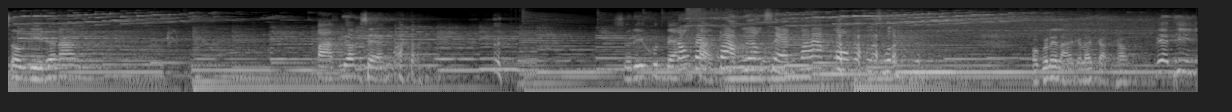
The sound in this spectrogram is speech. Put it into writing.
โชคดีเด้วยนะปากเรื่องแสงมา สวัสดีคุณแบงค์น้องแบงค์ฝากเรื่องแสนมากงงสุดๆ ขอบคุณหลายๆกันแล้วกันครับเวทีใ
